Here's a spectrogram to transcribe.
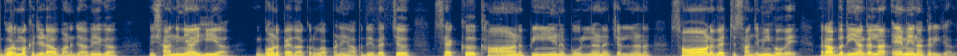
ਗੁਰਮੁਖ ਜਿਹੜਾ ਉਹ ਬਣ ਜਾਵੇਗਾ। ਨਿਸ਼ਾਨੀਆਂ ਇਹੀ ਆ, ਗੁਣ ਪੈਦਾ ਕਰੂ ਆਪਣੇ ਆਪ ਦੇ ਵਿੱਚ। ਸਿੱਖ, ਖਾਣ, ਪੀਣ, ਬੋਲਣ, ਚੱਲਣ, ਸੌਣ ਵਿੱਚ ਸੰਜਮੀ ਹੋਵੇ, ਰੱਬ ਦੀਆਂ ਗੱਲਾਂ ਐਵੇਂ ਨਾ ਕਰੀ ਜਾਵੇ।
